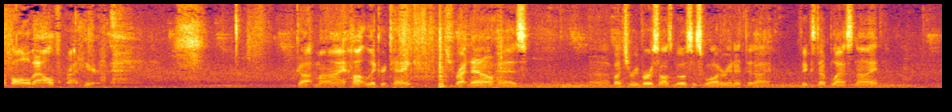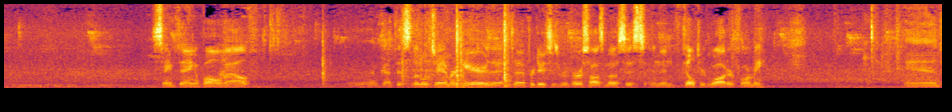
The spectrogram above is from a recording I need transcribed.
the ball valve right here. Got my hot liquor tank, which right now has uh, a bunch of reverse osmosis water in it that I fixed up last night. Same thing, a ball valve. I've got this little jammer here that uh, produces reverse osmosis and then filtered water for me and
